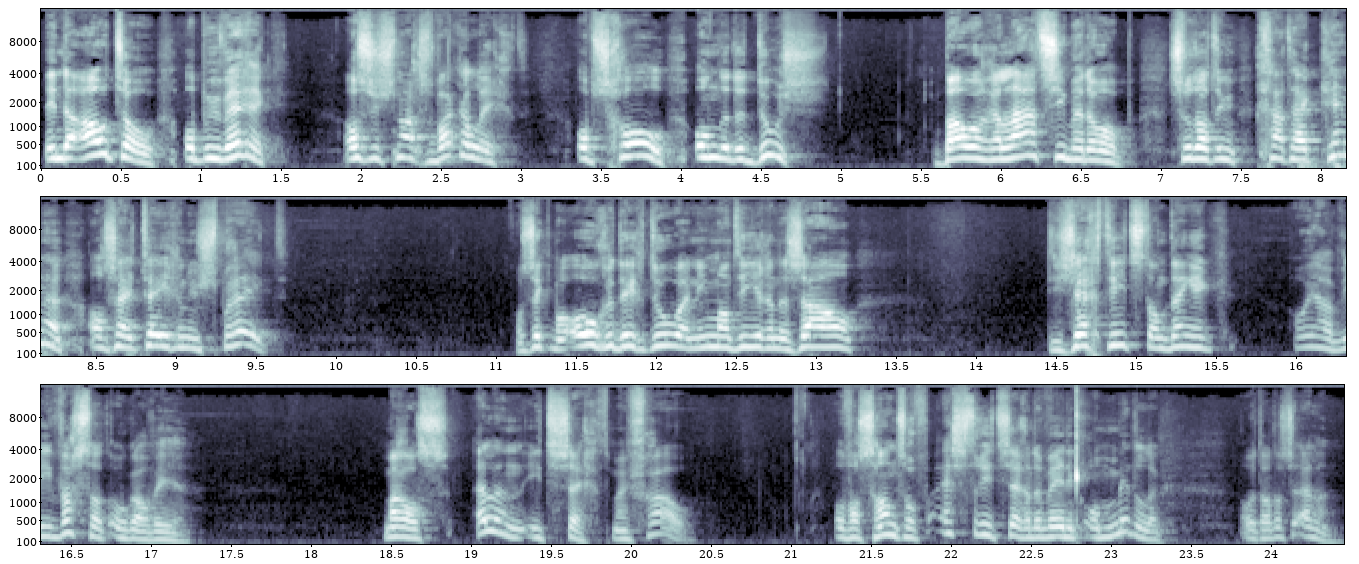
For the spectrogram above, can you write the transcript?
In de auto, op uw werk, als u s'nachts wakker ligt, op school, onder de douche. Bouw een relatie met Hem op, zodat u gaat herkennen als Hij tegen u spreekt. Als ik mijn ogen dicht doe en iemand hier in de zaal die zegt iets, dan denk ik, oh ja, wie was dat ook alweer? Maar als Ellen iets zegt, mijn vrouw, of als Hans of Esther iets zeggen, dan weet ik onmiddellijk, oh dat is Ellen,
